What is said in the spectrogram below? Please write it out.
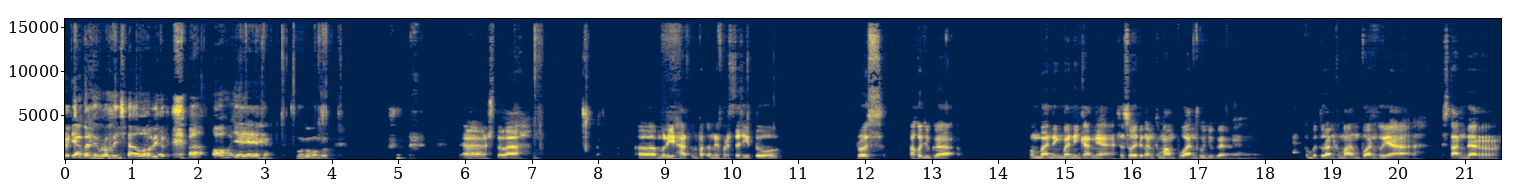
Jadi aku tadi belum dijawab ya Hah? Oh ya ya ya. Monggo monggo. Nah, setelah eh, melihat empat universitas itu, terus aku juga membanding-bandingkannya sesuai dengan kemampuanku juga. Hmm. Kebetulan kemampuanku ya standar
